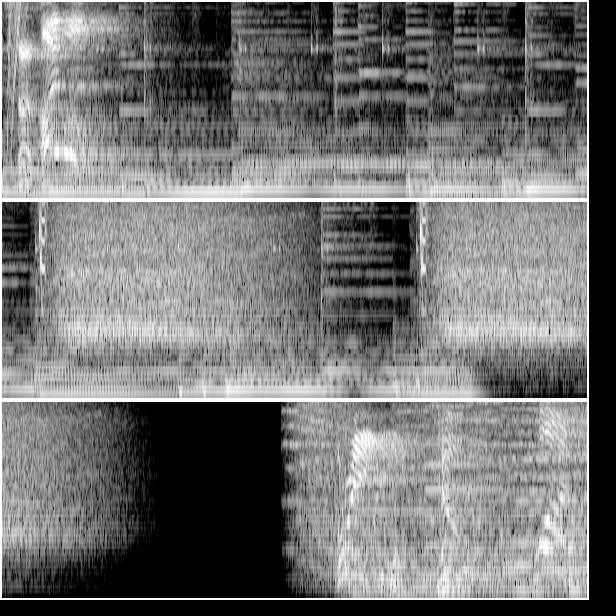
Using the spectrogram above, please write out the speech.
Survival! Three, two, one,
